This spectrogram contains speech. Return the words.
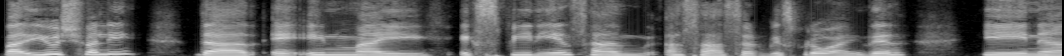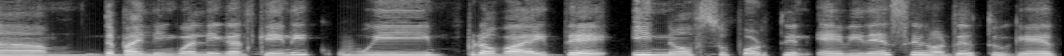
But usually that in my experience and as a service provider in um, the bilingual legal clinic, we provide the enough supporting evidence in order to get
